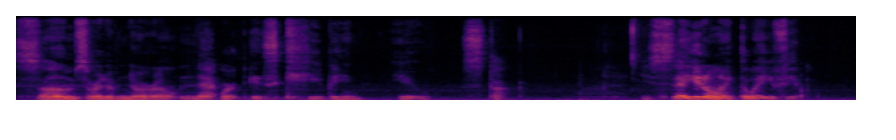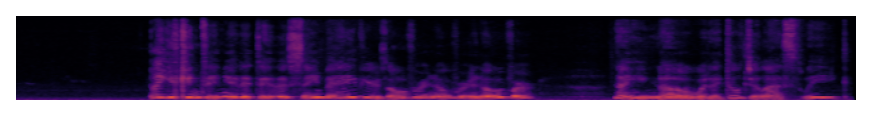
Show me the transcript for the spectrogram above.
some sort of neural network is keeping you stuck. You say you don't like the way you feel, but you continue to do the same behaviors over and over and over. Now you know what I told you last week.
